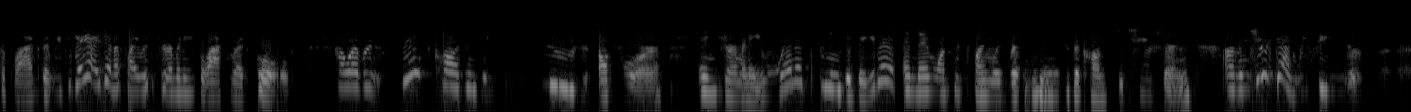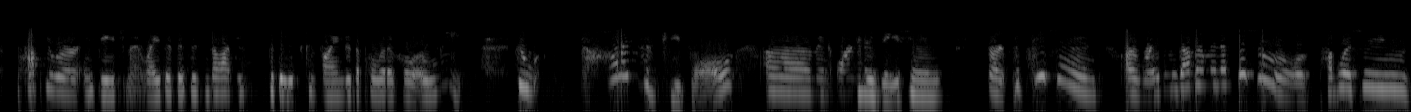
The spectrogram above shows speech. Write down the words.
the flag that we today identify with Germany, black, red, gold. However, this causes a huge uproar in Germany when it's being debated and then once it's finally written into the Constitution. Um, and here again, we see popular engagement, right? That this is not just debates confined to the political elite. So tons of people um, and organizations start petitions, are writing government officials, publishing,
